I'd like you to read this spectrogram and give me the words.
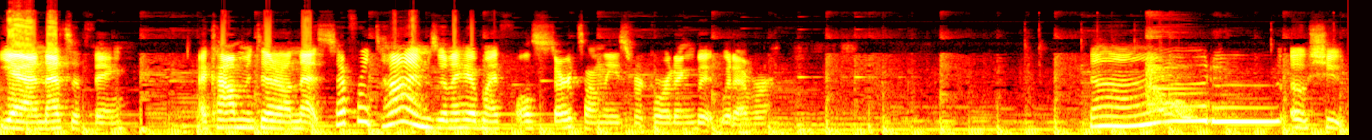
Yeah, and that's a thing. I commented on that several times when I have my false starts on these recording, but whatever. Oh, shoot.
